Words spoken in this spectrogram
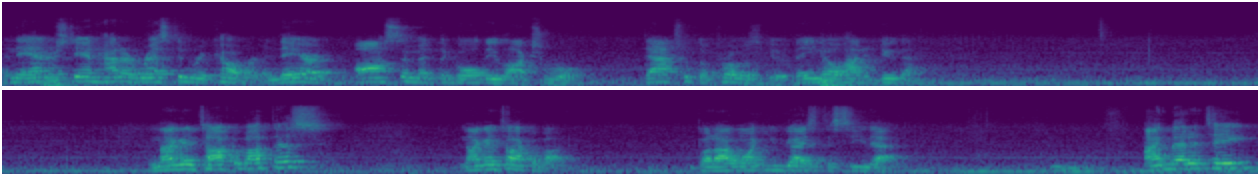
and they understand how to rest and recover. And they are awesome at the Goldilocks rule. That's what the pros do. They know how to do that. I'm not going to talk about this. I'm not going to talk about it. But I want you guys to see that. I meditate.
